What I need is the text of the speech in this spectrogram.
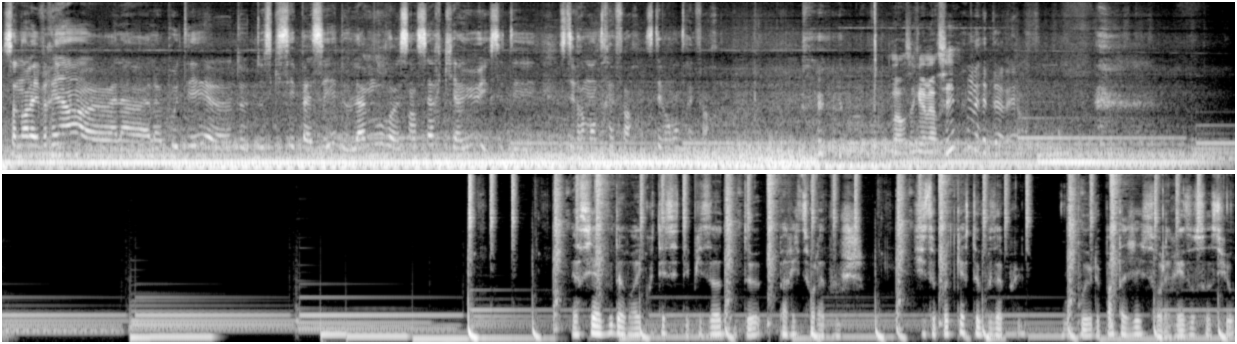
Ça n'enlève rien à la, beauté de, de, ce qui s'est passé, de l'amour sincère qu'il y a eu et que c'était vraiment très fort. C'était vraiment très fort. Bah, merci. Merci à vous d'avoir écouté cet épisode de Paris sur la bouche. Si ce podcast vous a plu, vous pouvez le partager sur les réseaux sociaux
